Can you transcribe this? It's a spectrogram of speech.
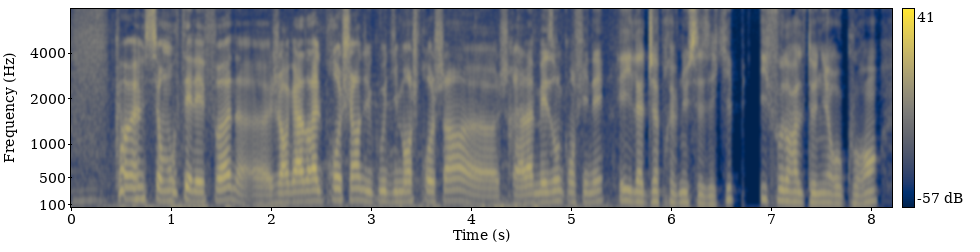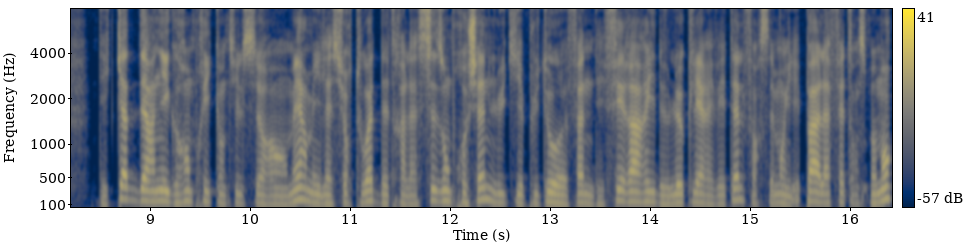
quand même sur mon téléphone. Euh, je regarderai le prochain, du coup, dimanche prochain, je serai à la maison confiné. Et il a déjà prévenu ses équipes, il faudra le tenir au courant des quatre derniers Grands Prix quand il sera en mer, mais il a surtout hâte d'être à la saison prochaine. Lui qui est plutôt euh, fan des Ferrari de Leclerc et Vettel, forcément il n'est pas à la fête en ce moment,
